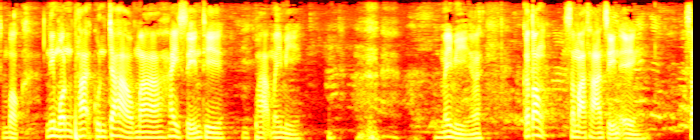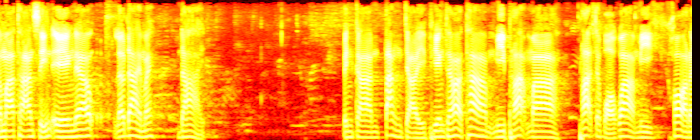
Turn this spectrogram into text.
ฉันบอกนิมนต์พระคุณเจ้ามาให้ศีลทีพระไม่มี ไม่มีใช่ไหมก็ต้องสมาทานศีลเอง สมาทานศีลเองแล้วแล้วได้ไหมได้ เป็นการตั้งใจเพียงแต่ว่าถ้ามีพระมาพระจะบอกว่ามีข้ออะไร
